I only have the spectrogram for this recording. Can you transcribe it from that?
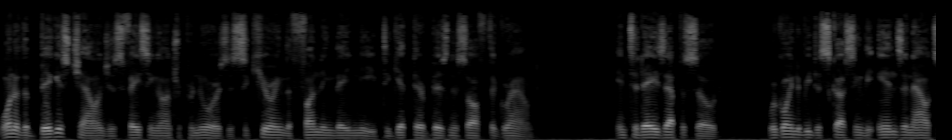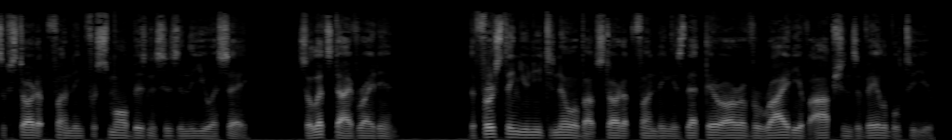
One of the biggest challenges facing entrepreneurs is securing the funding they need to get their business off the ground. In today's episode, we're going to be discussing the ins and outs of startup funding for small businesses in the USA. So let's dive right in. The first thing you need to know about startup funding is that there are a variety of options available to you.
